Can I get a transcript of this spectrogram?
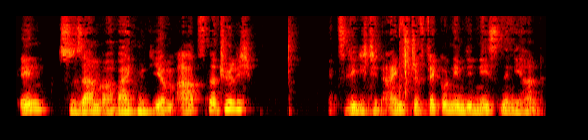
in Zusammenarbeit mit ihrem Arzt natürlich, Jetzt lege ich den einen Stift weg und nehme den nächsten in die Hand.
